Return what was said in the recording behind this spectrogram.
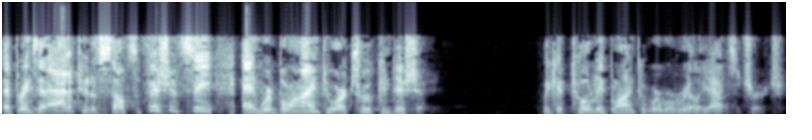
that brings an attitude of self-sufficiency, and we're blind to our true condition. We get totally blind to where we're really at as a church.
